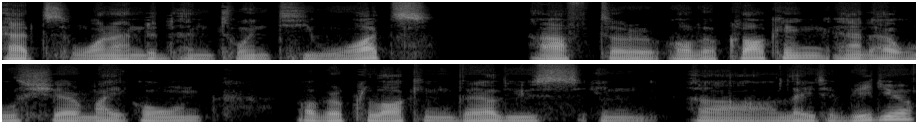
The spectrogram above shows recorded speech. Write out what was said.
at 120 watts after overclocking and I will share my own overclocking values in a uh, later video.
